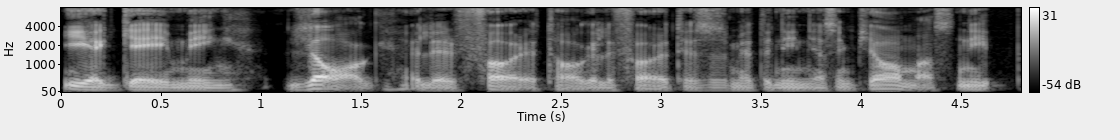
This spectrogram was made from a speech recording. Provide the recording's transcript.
e-gaming-lag eller företag eller företeelse som heter Ninjas in Pyjamas, NIP.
